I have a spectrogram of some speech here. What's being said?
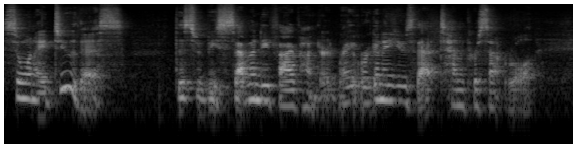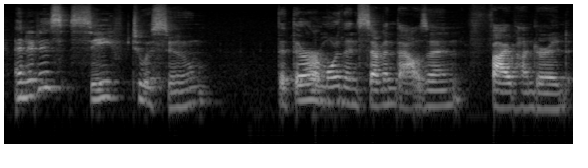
so when I do this, this would be 7,500, right? We're gonna use that 10% rule. And it is safe to assume that there are more than 7,500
